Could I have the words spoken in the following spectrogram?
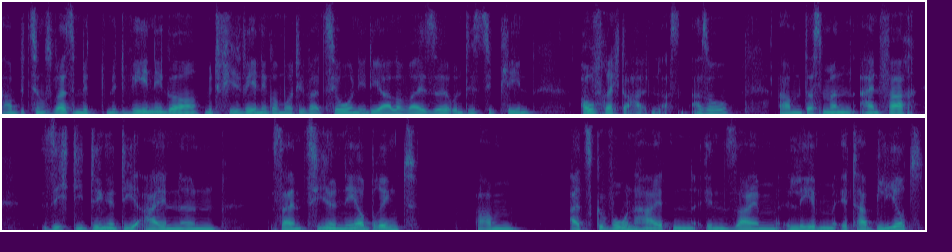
äh, beziehungsweise mit, mit weniger, mit viel weniger Motivation idealerweise und Disziplin aufrechterhalten lassen. Also, ähm, dass man einfach sich die Dinge, die einen sein Ziel näher bringt, ähm, als Gewohnheiten in seinem Leben etabliert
